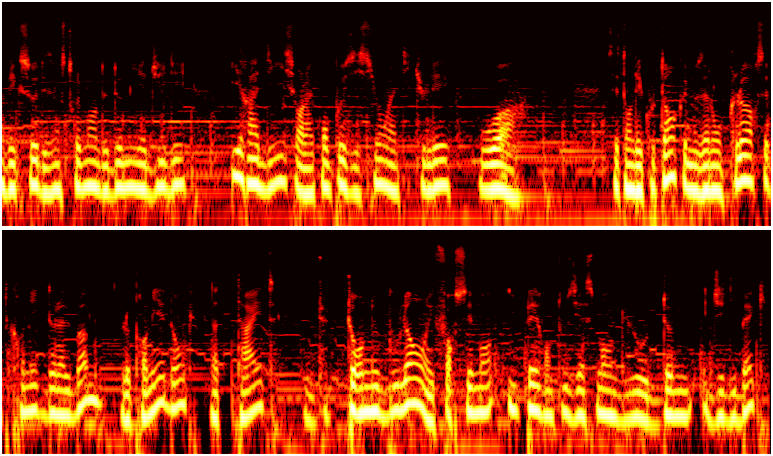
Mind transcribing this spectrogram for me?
avec ceux des instruments de Domi et JD, irradie sur la composition intitulée War. C'est en l'écoutant que nous allons clore cette chronique de l'album, le premier donc, Not Tight, tourneboulant et forcément hyper enthousiasmant duo Domi et JD Beck,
